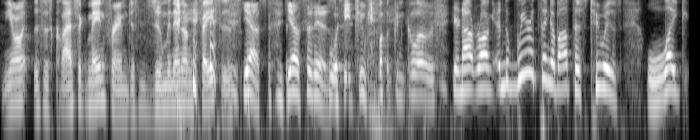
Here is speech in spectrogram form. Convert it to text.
you know what? This is classic mainframe, just zooming in on faces. yes, yes, it is. Way too fucking close. You're not wrong. And the weird thing about this too is, like,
